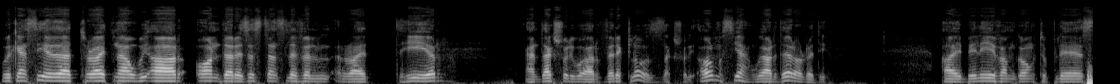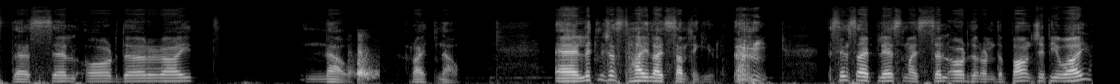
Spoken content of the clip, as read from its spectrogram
We can see that right now we are on the resistance level right here. And actually we are very close actually. Almost yeah we are there already. I believe I'm going to place the sell order right now. Right now. Uh, let me just highlight something here since I placed my sell order on the pound JPY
